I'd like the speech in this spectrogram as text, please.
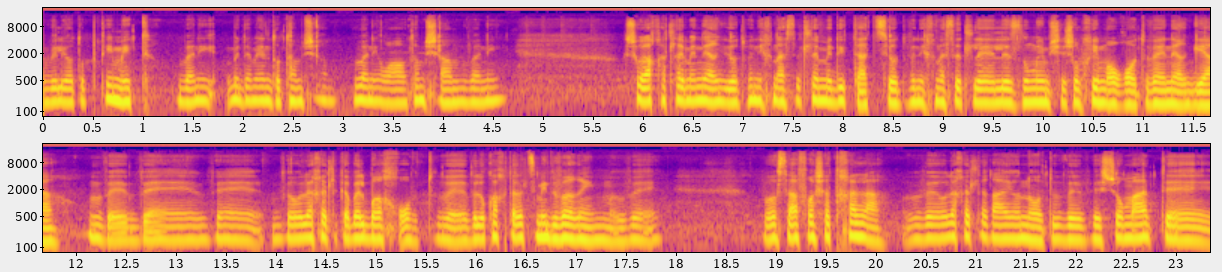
ולהיות אופטימית, ואני מדמיינת אותם שם, ואני רואה אותם שם, ואני שולחת להם אנרגיות, ונכנסת למדיטציות, ונכנסת לזומים ששולחים אורות ואנרגיה, ו- ו- ו- והולכת לקבל ברכות, ו- ולוקחת על עצמי דברים, ו- ועושה הפרשת חלה, והולכת לרעיונות, ו- ושומעת, אה,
